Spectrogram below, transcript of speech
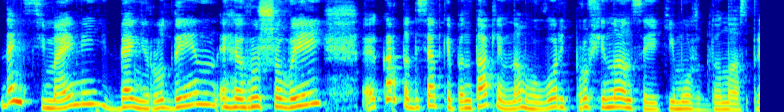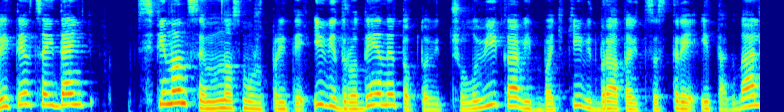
День сімейний, день родин, е, грошовий. Е, Карта десятки пентаклів нам говорить про фінанси, які можуть до нас прийти в цей день. З фінанси в нас можуть прийти і від родини, тобто від чоловіка, від батьків, від брата, від сестри і так далі.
